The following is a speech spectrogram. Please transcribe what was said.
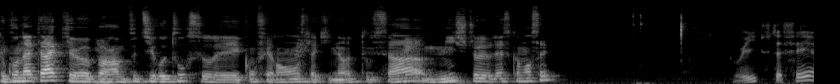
Donc on attaque euh, par un petit retour sur les conférences, la keynote, tout ça. Mi, je te laisse commencer. Oui, tout à fait.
